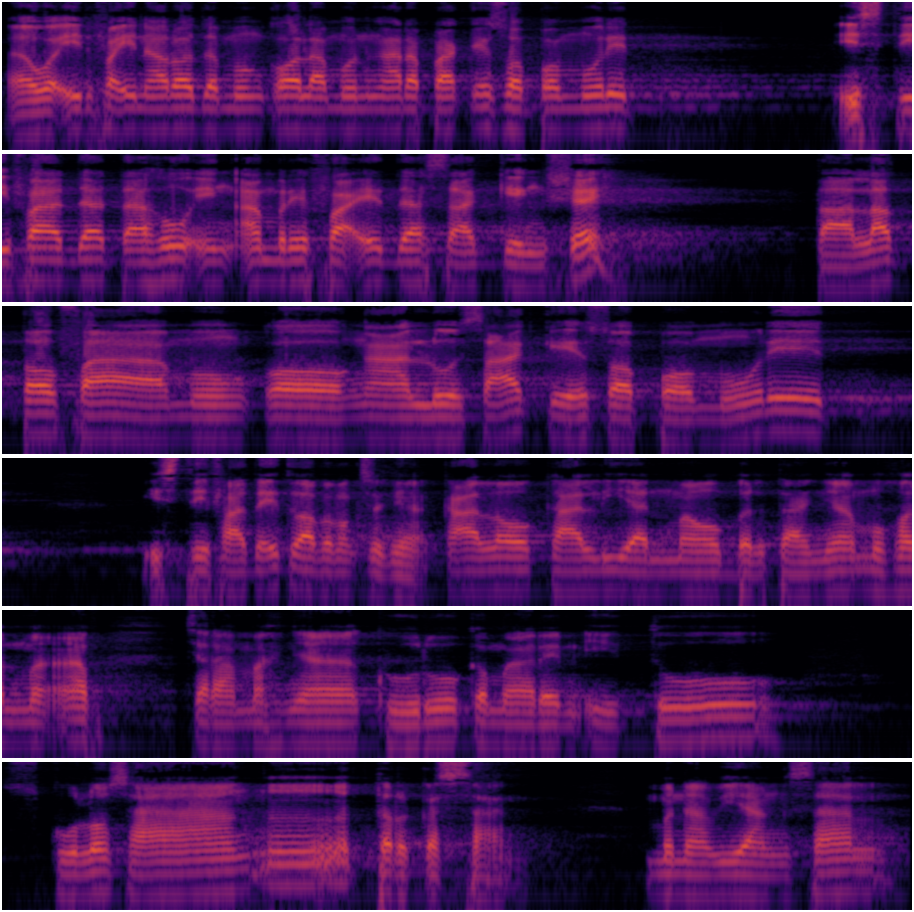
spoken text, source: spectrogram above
Eh, wa in fa in arada mungqala mun ngarepake sapa murid tahu ing amri faedah saking syekh talat tofa mungko ngalusake sapa murid istifadah itu apa maksudnya kalau kalian mau bertanya mohon maaf ceramahnya guru kemarin itu kulo sangat terkesan menawi angsal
